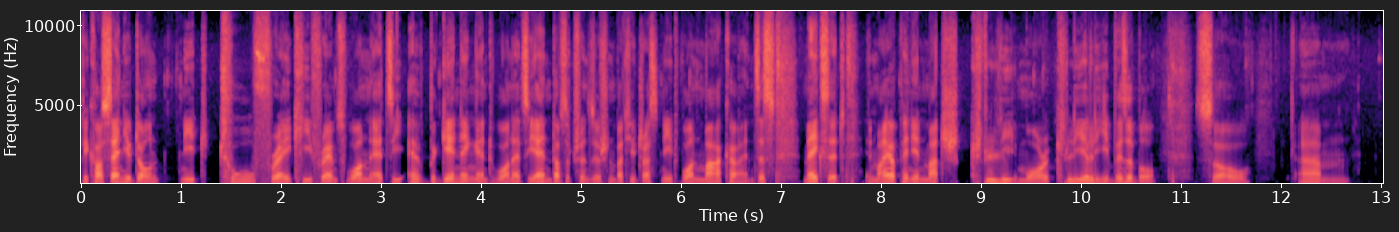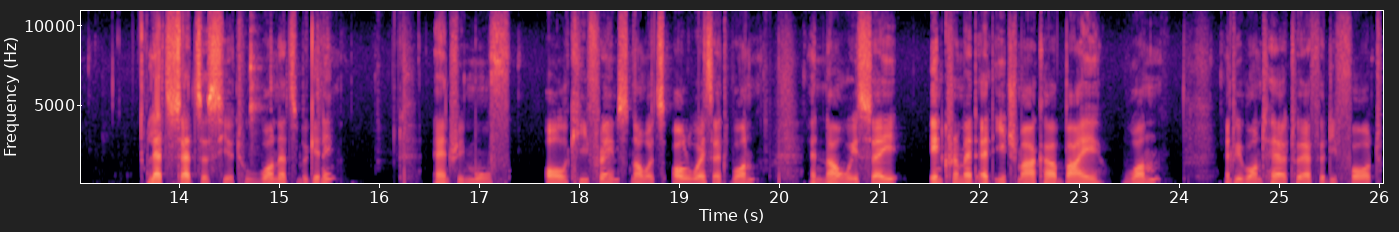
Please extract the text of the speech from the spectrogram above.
because then you don't need two fray keyframes, one at the uh, beginning and one at the end of the transition, but you just need one marker. And this makes it, in my opinion, much cle more clearly visible. So um, Let's set this here to 1 at the beginning and remove all keyframes. Now it's always at 1. And now we say increment at each marker by 1. And we want here to have a default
